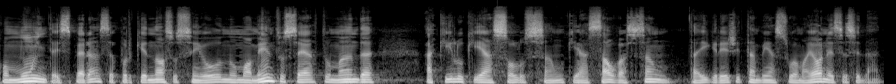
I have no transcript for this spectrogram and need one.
com muita esperança, porque nosso Senhor, no momento certo, manda aquilo que é a solução, que é a salvação da igreja e também a sua maior necessidade:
